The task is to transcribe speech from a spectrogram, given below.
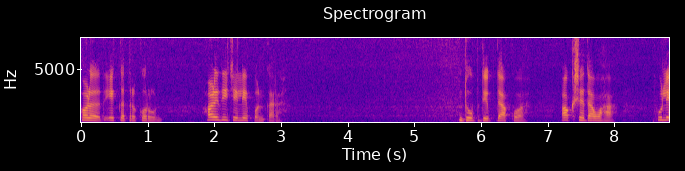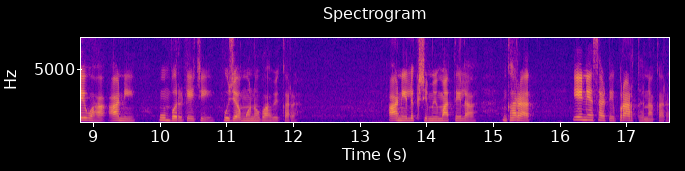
हळद एकत्र करून हळदीचे लेपन करा. धूपदीप दाखवा अक्षदा वहा फुले व्हा आणि उंबरट्याची पूजा मनोभावे करा. आणि लक्ष्मी मातेला घरात येण्यासाठी प्रार्थना करा.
